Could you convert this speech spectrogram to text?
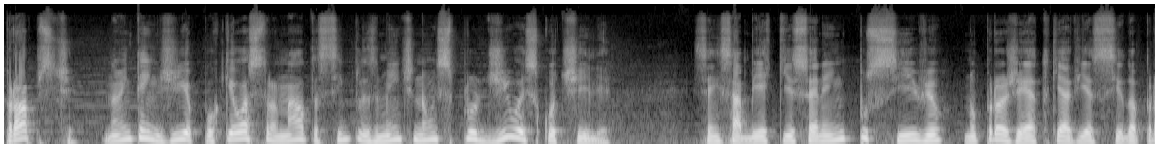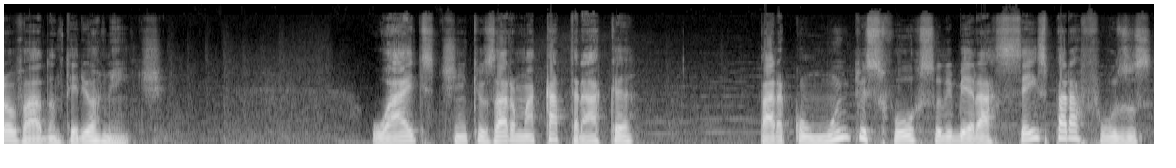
Probst não entendia por que o astronauta simplesmente não explodiu a escotilha sem saber que isso era impossível no projeto que havia sido aprovado anteriormente. White tinha que usar uma catraca para, com muito esforço, liberar seis parafusos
